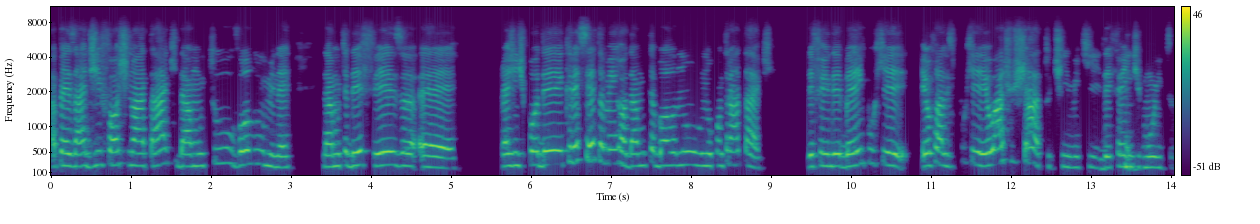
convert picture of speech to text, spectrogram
apesar de forte no ataque, dar muito volume, né? Dar muita defesa, é, para a gente poder crescer também, rodar muita bola no, no contra-ataque. Defender bem, porque eu falo isso porque eu acho chato o time que defende muito.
